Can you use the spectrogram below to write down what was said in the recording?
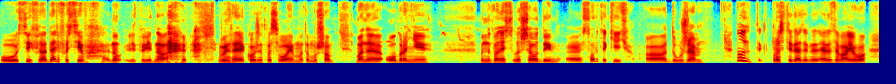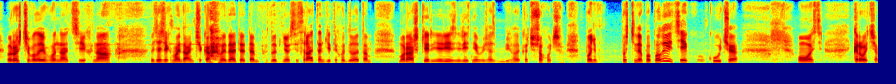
у цих філадельфусів. Ну, відповідно, виграє кожен по-своєму, тому що в мене обрані. У мене лише один сорт, який дуже ну, простий. Да? Я називаю його, вирощувала його на цих, на дитячих майданчиках. Ви знаєте, там в нього всі срать, там діти ходили, там мурашки різ, різні зараз бігали. Коротше, що хочеш. Потім постійно по полиці куча. Ось. Коротше.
